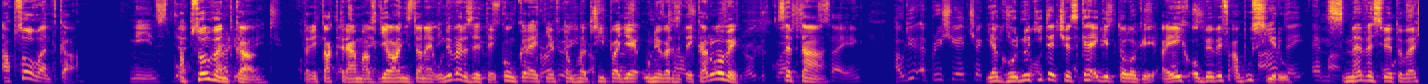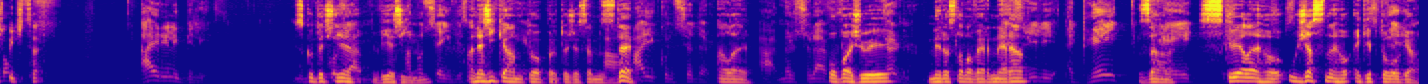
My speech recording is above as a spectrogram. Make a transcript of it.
Absolventka. Absolventka, tedy ta, která má vzdělání z dané univerzity, konkrétně v tomhle případě Univerzity Karlovy, se ptá, jak hodnotíte české egyptology a jejich objevy v Abusíru? Jsme ve světové špičce? Skutečně věřím, a neříkám to, protože jsem zde, ale považuji Miroslava Wernera za skvělého, úžasného egyptologa.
